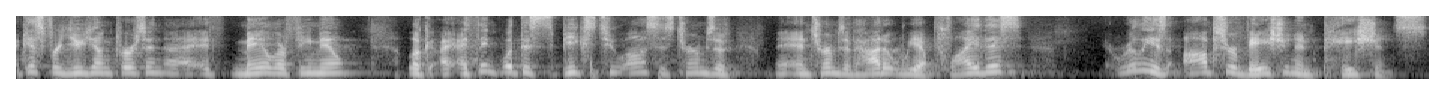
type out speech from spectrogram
I guess for you, young person, uh, if male or female, look, I think what this speaks to us is terms of, in terms of how do we apply this, it really is observation and patience.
